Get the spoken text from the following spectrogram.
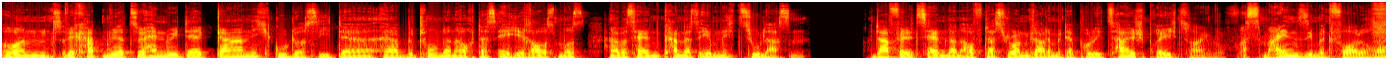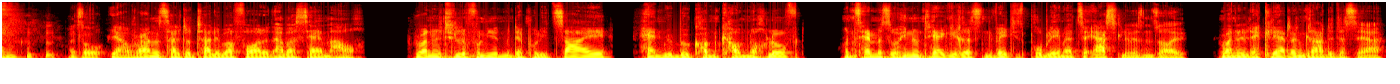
Und wir cutten wieder zu Henry, der gar nicht gut aussieht. Der äh, betont dann auch, dass er hier raus muss, aber Sam kann das eben nicht zulassen. Und da fällt Sam dann auf, dass Ron gerade mit der Polizei spricht. So, was meinen Sie mit Forderung? Also, ja, Ron ist halt total überfordert, aber Sam auch. Ronald telefoniert mit der Polizei, Henry bekommt kaum noch Luft und Sam ist so hin und her gerissen, welches Problem er zuerst lösen soll. Ronald erklärt dann gerade, dass er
